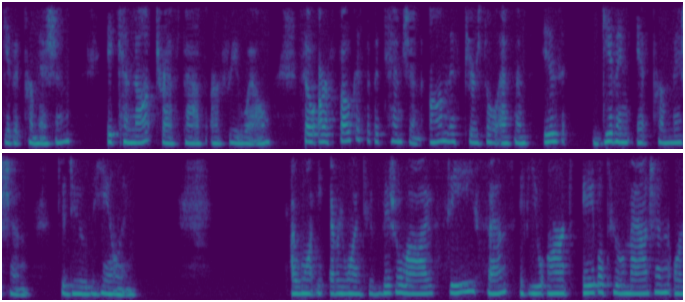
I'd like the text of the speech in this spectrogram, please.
give it permission. It cannot trespass our free will. So our focus of attention on this pure soul essence is giving it permission to do the healing. I want everyone to visualize, see, sense. If you aren't able to imagine or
